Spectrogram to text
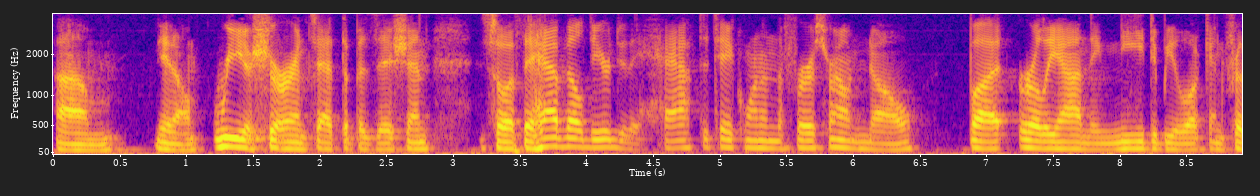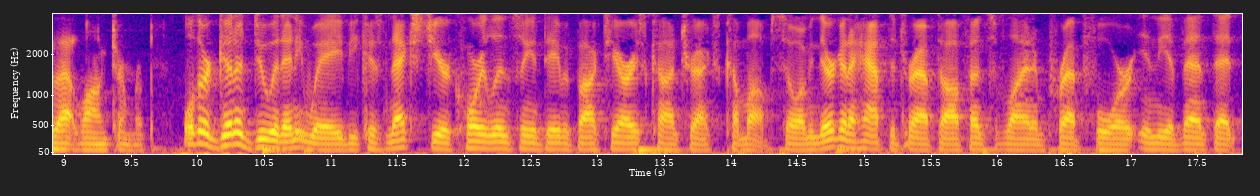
um, you know, reassurance at the position. So if they have Veldheer, do they have to take one in the first round? No but early on they need to be looking for that long term replacement. Well, they're going to do it anyway because next year Corey Linsley and David Bakhtiari's contracts come up. So I mean they're going to have to draft offensive line and prep for in the event that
